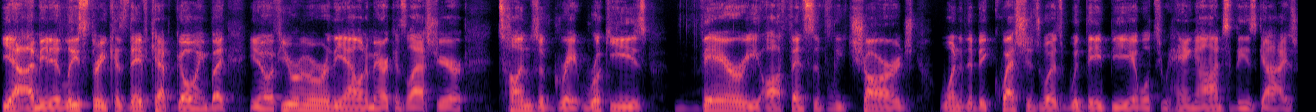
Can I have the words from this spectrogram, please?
Yeah, I mean at least three because they've kept going. But you know, if you remember the Allen Americans last year, tons of great rookies, very offensively charged. One of the big questions was would they be able to hang on to these guys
